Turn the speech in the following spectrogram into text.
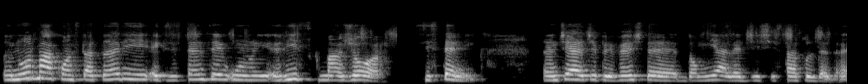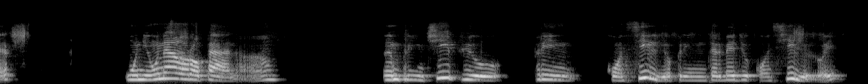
în urma constatării existenței unui risc major sistemic în ceea ce privește domnia legii și statul de drept, Uniunea Europeană, în principiu, prin Consiliu, prin intermediul Consiliului,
